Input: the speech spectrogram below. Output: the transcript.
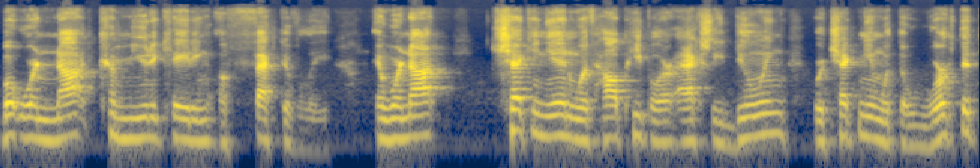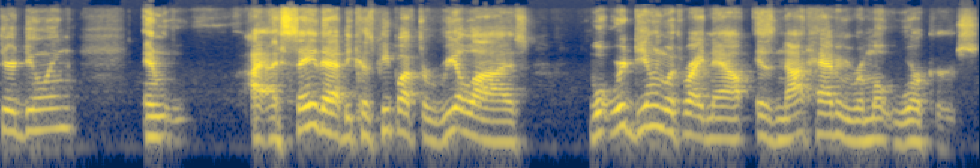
but we're not communicating effectively. And we're not checking in with how people are actually doing. We're checking in with the work that they're doing. And I, I say that because people have to realize what we're dealing with right now is not having remote workers.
